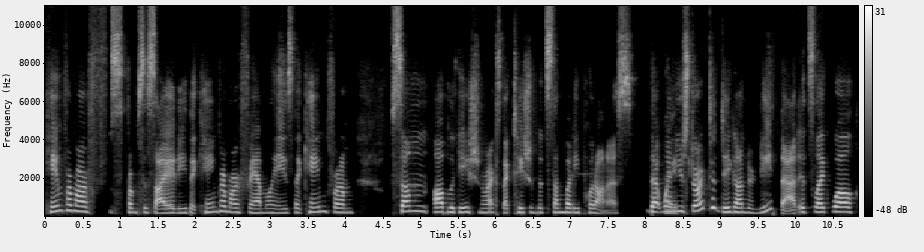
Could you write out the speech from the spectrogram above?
came from our from society, that came from our families, that came from some obligation or expectation that somebody put on us that when right. you start to dig underneath that, it's like, well,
